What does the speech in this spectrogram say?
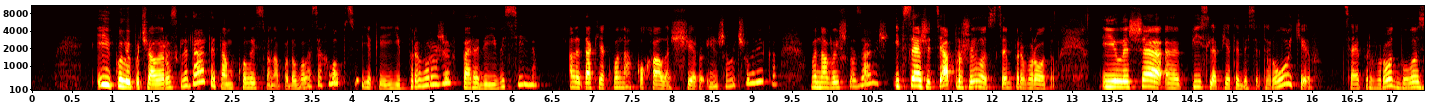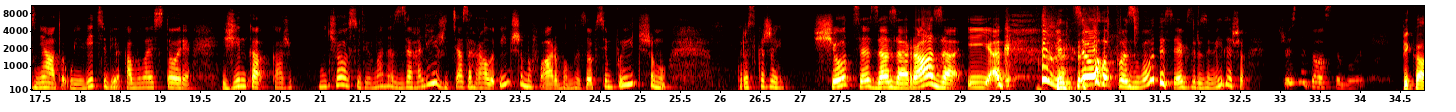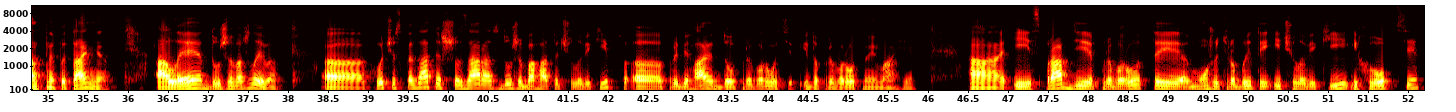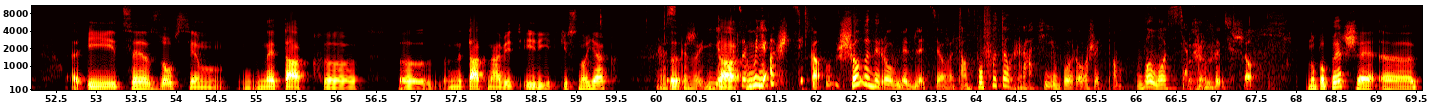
І коли почали розглядати, там колись вона подобалася хлопцю, який її приворожив перед її весіллям. Але так як вона кохала щиро іншого чоловіка, вона вийшла заміж і все життя прожила з цим приворотом. І лише е, після 50 років цей приворот було знято. Уявіть собі, яка була історія. Жінка каже: нічого собі, в мене взагалі життя заграло іншими фарбами, зовсім по-іншому. Розкажи, що це за зараза, і як від цього позбутися, як зрозуміти, що щось не то з тобою. Пікантне питання, але дуже важливе. Е, Хочу сказати, що зараз дуже багато чоловіків е, прибігають до приворотів і до приворотної магії. А, І справді привороти можуть робити і чоловіки, і хлопці, Е, і це зовсім не так, е, не так навіть і рідкісно, як Розкажи, як так. це мені аж цікаво, що вони роблять для цього? Там по фотографії ворожать, там волосся крадуть, що. Ну, по-перше, е,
